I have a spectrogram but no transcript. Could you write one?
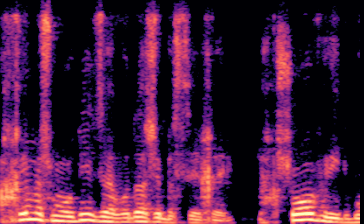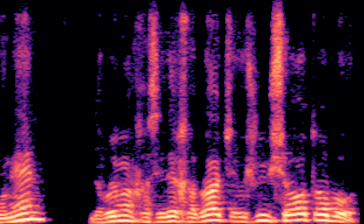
הכי משמעותית זה עבודה שבשכל. לחשוב ולהתבונן, מדברים על חסידי חב"ד שיושבים שעות רבות,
